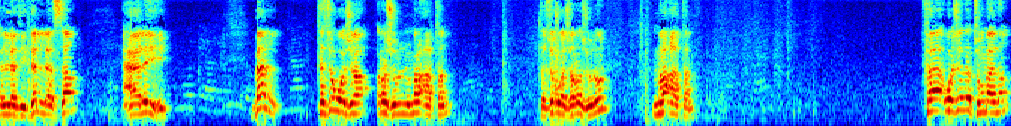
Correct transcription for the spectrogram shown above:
الذي دلس عليه. بل تزوج رجل امرأة تزوج رجل امرأة. فوجدته ماذا؟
